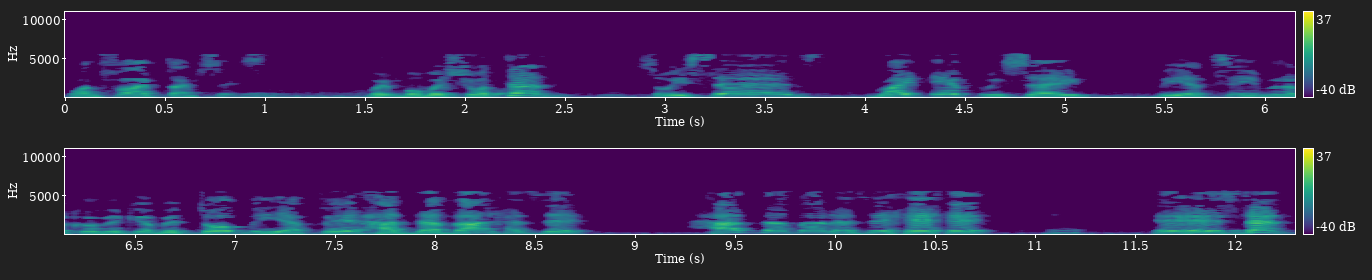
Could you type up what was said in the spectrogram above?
1 5 times 6. Wait, but we're short 10. So he says, right after we say, ויציב ונקום וקרב וטוב ויפה, הדבר הזה, הדבר הזה, he he. He he is 10.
